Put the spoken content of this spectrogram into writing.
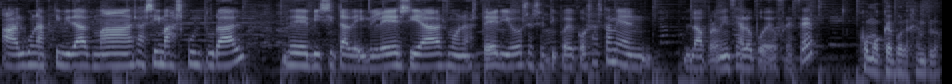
a alguna actividad más así, más cultural, de visita de iglesias, monasterios, ese tipo de cosas, también la provincia lo puede ofrecer. Como que, por ejemplo.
